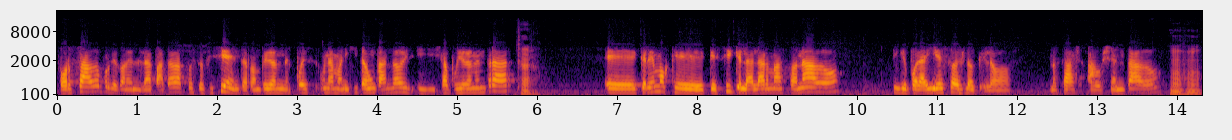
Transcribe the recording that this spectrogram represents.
forzado porque con el- la patada fue suficiente, rompieron después una manijita de un candado y, y ya pudieron entrar. Claro. Eh, creemos que, que sí, que la alarma ha sonado y que por ahí eso es lo que los, nos ha ahuyentado. Ujú.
